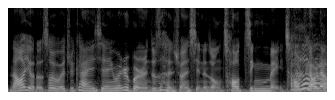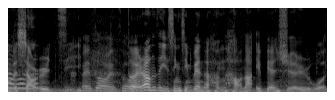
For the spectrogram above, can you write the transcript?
然后有的时候也会去看一些，因为日本人就是很喜欢写那种超精美、超漂亮的小日记。没错没错，对，让自己心情变得很好，然后一边学日文，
